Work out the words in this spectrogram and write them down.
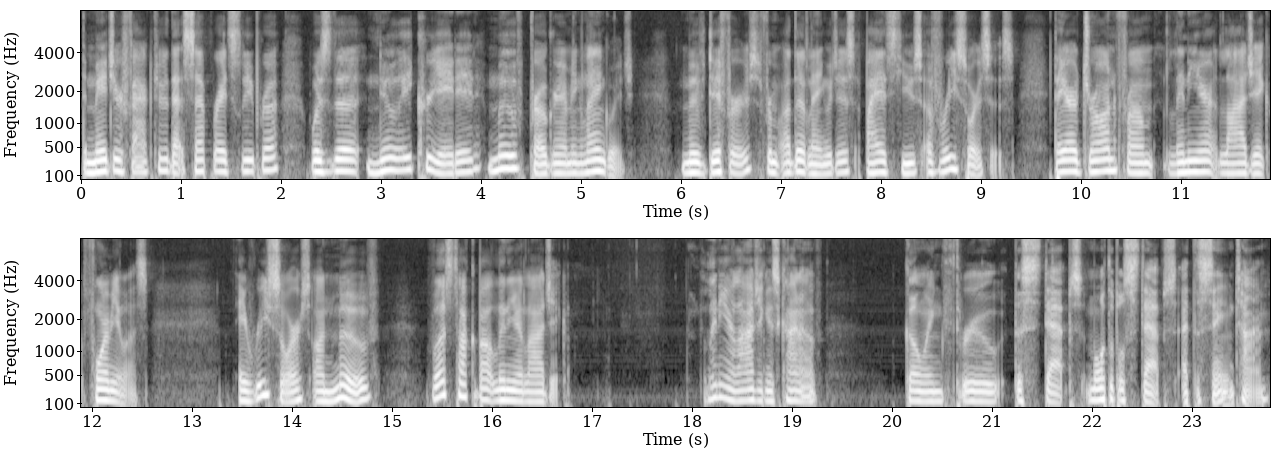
The major factor that separates Libra was the newly created Move programming language. Move differs from other languages by its use of resources. They are drawn from linear logic formulas. A resource on Move, well, let's talk about linear logic. Linear logic is kind of going through the steps, multiple steps at the same time.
